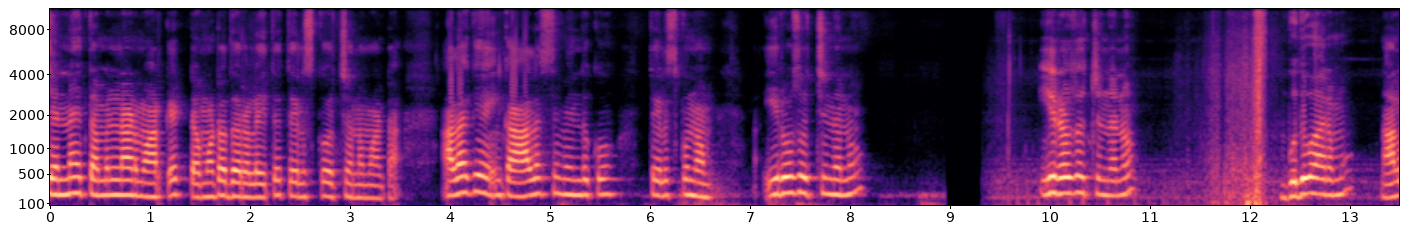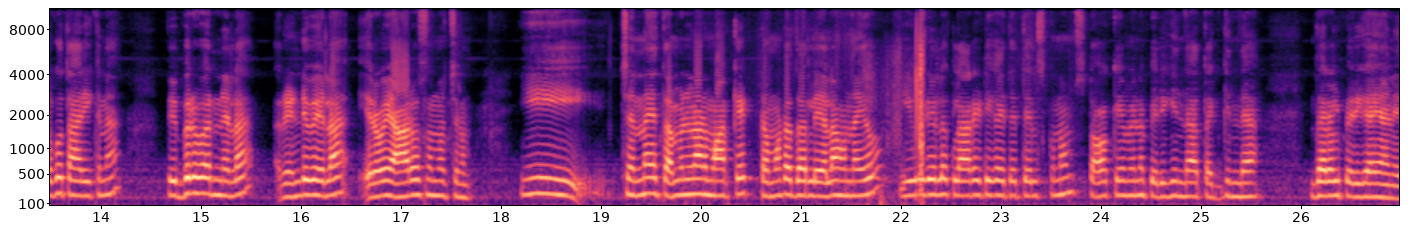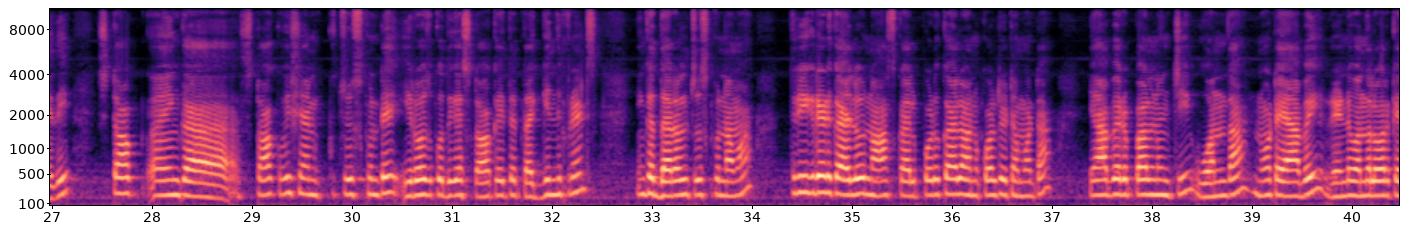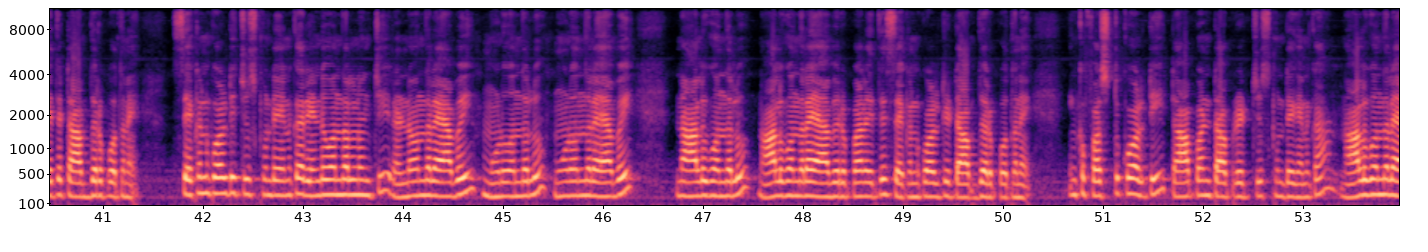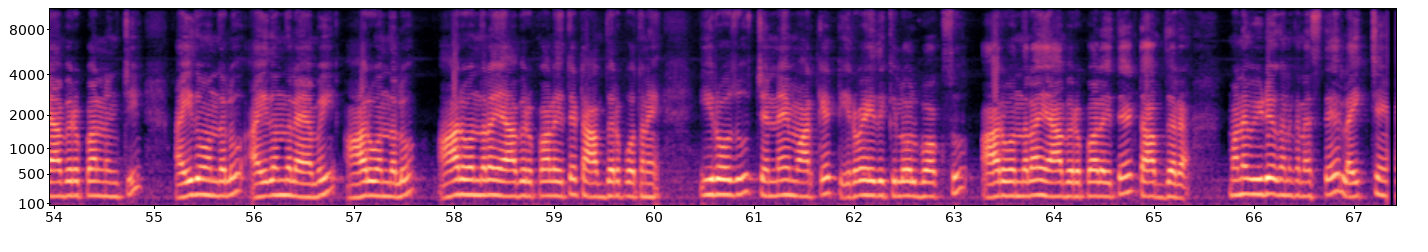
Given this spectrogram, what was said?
చెన్నై తమిళనాడు మార్కెట్ టమాటో ధరలు అయితే తెలుసుకోవచ్చు అన్నమాట అలాగే ఇంకా ఆలస్యం ఎందుకు తెలుసుకుందాం. ఈరోజు వచ్చిందను ఈరోజు వచ్చిందను బుధవారము నాలుగో తారీఖున ఫిబ్రవరి నెల రెండు వేల ఇరవై ఆరో సంవత్సరం. ఈ చెన్నై తమిళనాడు మార్కెట్ టమాటా ధరలు ఎలా ఉన్నాయో ఈ వీడియోలో క్లారిటీగా అయితే తెలుసుకున్నాం. స్టాక్ ఏమైనా పెరిగిందా తగ్గిందా ధరలు పెరిగాయి అనేది. స్టాక్ ఇంకా స్టాక్ విషయానికి చూసుకుంటే ఈరోజు కొద్దిగా స్టాక్ అయితే తగ్గింది ఫ్రెండ్స్. ఇంకా ధరలు చూసుకున్నామా? త్రీ గ్రేడ్ కాయలు నాసుకాయలు పొడికాయలు అన్ క్వాలిటీ టమాటా యాభై రూపాయల నుంచి వంద నూట యాభై రెండు వందల వరకు అయితే టాప్ ధర పోతున్నాయి. సెకండ్ క్వాలిటీ చూసుకుంటే కనుక రెండు వందల నుంచి రెండు వందల యాభై మూడు వందలు మూడు వందల యాభై నాలుగు వందలు నాలుగు వందల యాభై రూపాయలు అయితే సెకండ్ క్వాలిటీ టాప్ ధర పోతున్నాయి ఇంకా first quality top and top rate చూసుకుంటే కనుక నాలుగు వందల యాభై రూపాయల నుంచి ఐదు వందలు ఐదు వందల యాభై ఆరు వందలు ఆరు వందల యాభై రూపాయలు అయితే టాప్ ధర పోతున్నాయి ఈరోజు చెన్నై మార్కెట్ ఇరవై ఐదు కిలోల బాక్సు ఆరు వందల యాభై రూపాయలు అయితే టాప్ ధర. మన వీడియో కనుక నచ్చితే లైక్ చేయండి.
